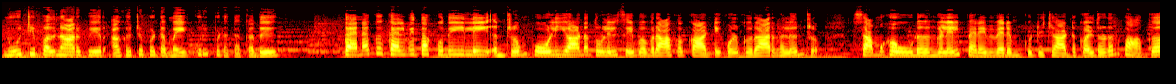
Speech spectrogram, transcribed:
நூற்றி பதினாறு பேர் அகற்றப்பட்டமை குறிப்பிடத்தக்கது. தனக்கு கல்வி தகுதி இல்லை என்றும் போலியான தொழில் செய்பவராக காட்டிக் கொள்கிறார்கள் என்றும் சமூக ஊடகங்களில் பரவி வரும் குற்றச்சாட்டுகள் தொடர்பாக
